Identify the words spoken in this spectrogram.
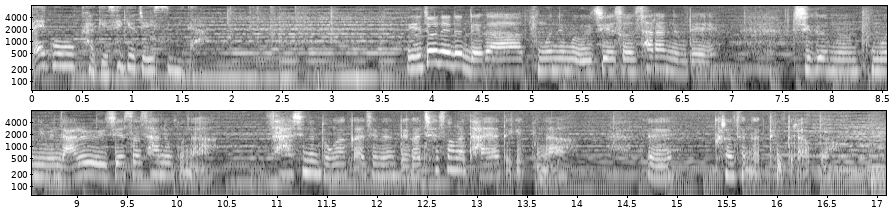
빼곡하게 새겨져 있습니다. 예전에는 내가 부모님을 의지해서 살았는데 지금은 부모님이 나를 의지해서 사는구나. 사시는 동안까지는 내가 최선을 다해야 되겠구나. 네, 그런 생각 들더라고요.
